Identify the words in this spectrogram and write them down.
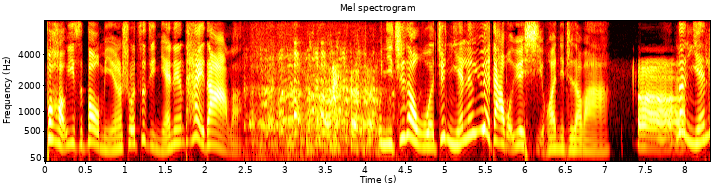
不好意思报名，说自己年龄太大了。你知道，我这年龄越大我越喜欢，你知道吧？啊，那年龄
